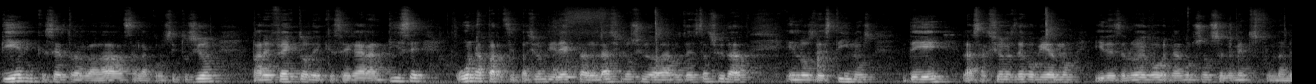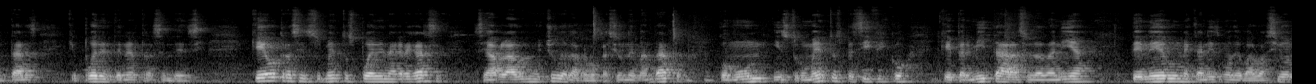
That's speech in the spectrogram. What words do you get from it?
tienen que ser trasladadas a la Constitución para efecto de que se garantice una participación directa de las y los ciudadanos de esta ciudad en los destinos de las acciones de gobierno y desde luego en algunos otros elementos fundamentales que pueden tener trascendencia. ¿Qué otros instrumentos pueden agregarse? Se ha hablado mucho de la revocación de mandato como un instrumento específico que permita a la ciudadanía tener un mecanismo de evaluación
